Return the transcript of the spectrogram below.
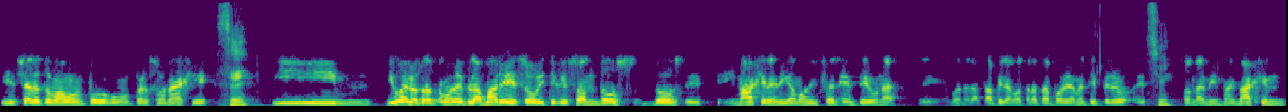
ya lo tomamos un poco como personaje. Sí. Y, y bueno, tratamos de plasmar eso, viste que son dos, dos este, imágenes, digamos, diferentes, una eh, bueno, la tapa y la contratapa obviamente, pero son la misma imagen,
